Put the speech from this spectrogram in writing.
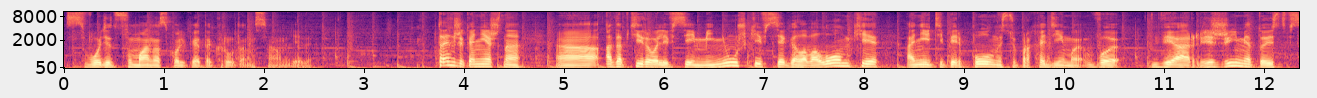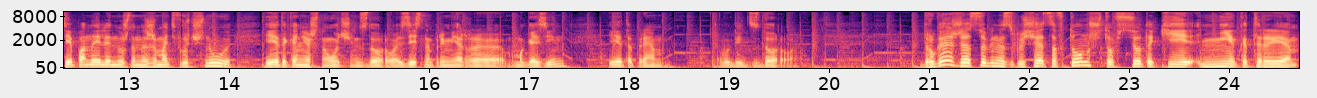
сводит с ума, насколько это круто на самом деле. Также, конечно, а, адаптировали все менюшки, все головоломки. Они теперь полностью проходимы в VR-режиме, то есть все панели нужно нажимать вручную, и это, конечно, очень здорово. Здесь, например, э, магазин, и это прям выглядит здорово. Другая же особенность заключается в том, что все-таки некоторые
